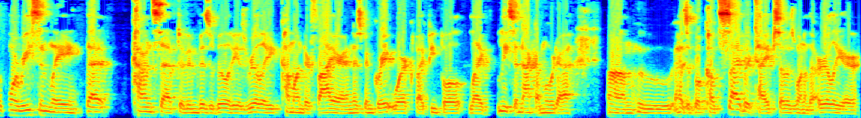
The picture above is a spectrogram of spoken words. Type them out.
But more recently, that concept of invisibility has really come under fire, and there's been great work by people like Lisa Nakamura, um, who has a book called Cybertypes. That was one of the earlier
